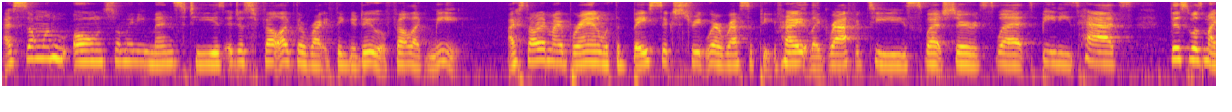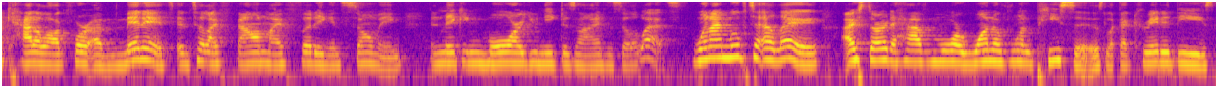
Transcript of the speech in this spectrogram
As someone who owns so many men's tees, it just felt like the right thing to do. It felt like me. I started my brand with the basic streetwear recipe, right? Like graphic tees, sweatshirts, sweats, beanies, hats. This was my catalog for a minute until I found my footing in sewing and making more unique designs and silhouettes. When I moved to LA, I started to have more one of one pieces. Like I created these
